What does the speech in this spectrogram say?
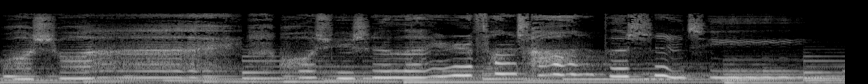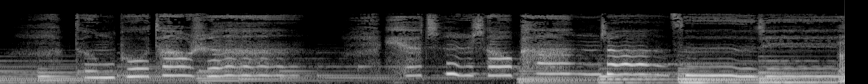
我说爱，或许是来方长的事情。等不到人，也至少盼着自己。爱，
